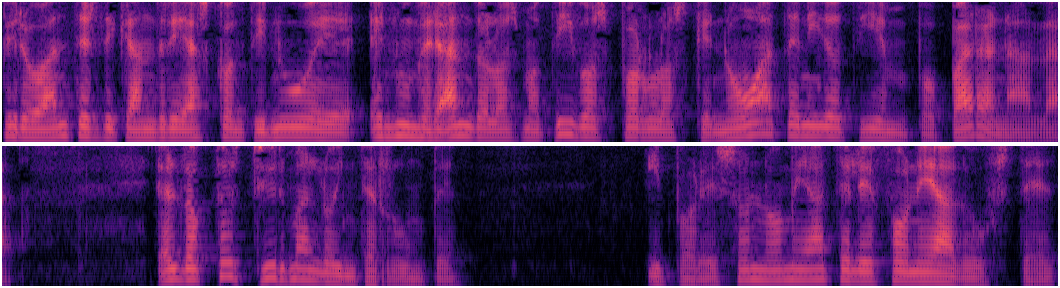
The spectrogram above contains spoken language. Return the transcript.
Pero antes de que Andreas continúe enumerando los motivos por los que no ha tenido tiempo para nada, el doctor Thürmann lo interrumpe. ¿Y por eso no me ha telefoneado usted?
